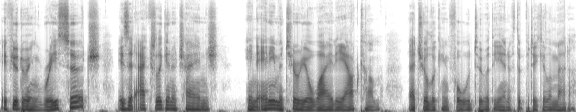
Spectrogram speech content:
If you're doing research, is it actually going to change in any material way the outcome that you're looking forward to at the end of the particular matter?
